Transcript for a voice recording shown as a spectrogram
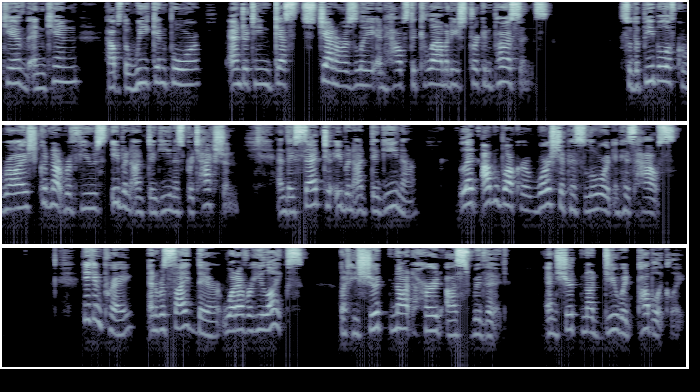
kith and kin, helps the weak and poor, entertains guests generously, and helps the calamity-stricken persons? So the people of Quraysh could not refuse Ibn ad-Dagina's protection, and they said to Ibn ad-Dagina, Let Abu Bakr worship his Lord in his house. He can pray and recite there whatever he likes, but he should not hurt us with it, and should not do it publicly,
